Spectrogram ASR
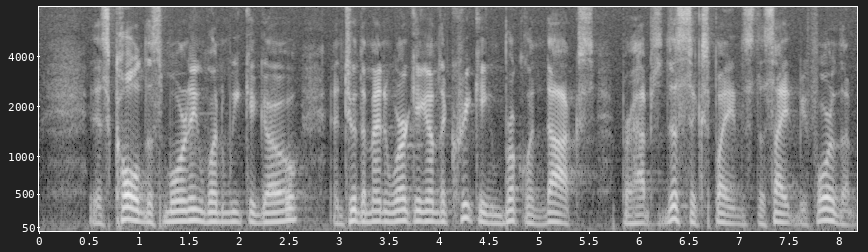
It is cold this morning, one week ago, and to the men working on the creaking Brooklyn docks, perhaps this explains the sight before them.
